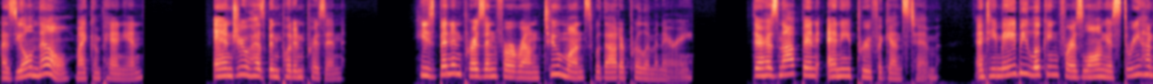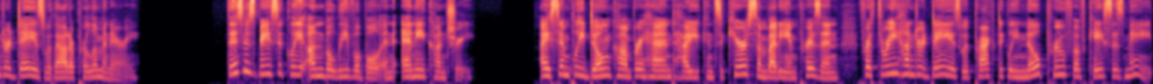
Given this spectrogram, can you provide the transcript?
As you'll know, my companion, Andrew has been put in prison. He's been in prison for around two months without a preliminary. There has not been any proof against him, and he may be looking for as long as 300 days without a preliminary. This is basically unbelievable in any country. I simply don't comprehend how you can secure somebody in prison for 300 days with practically no proof of cases made.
